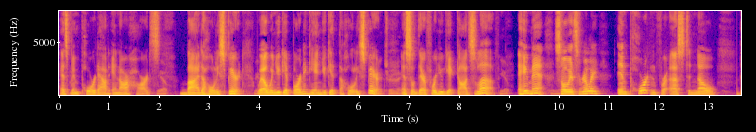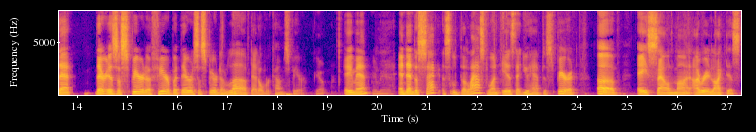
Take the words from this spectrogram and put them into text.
has been poured out in our hearts Yep. By the Holy Spirit. Well, when you get born again, you get the Holy Spirit. Right. And so, therefore, you get God's love. Yep. Amen. So, it's really important for us to know that there is a spirit of fear, but there is a spirit of love that overcomes fear. Yep. Amen. Amen. And then the sec- the last one is that you have the spirit of a sound mind. I really like this.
